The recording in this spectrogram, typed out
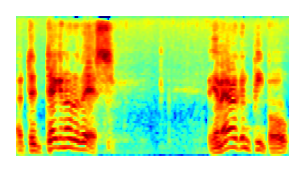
Uh, to take a note of this. The American people,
